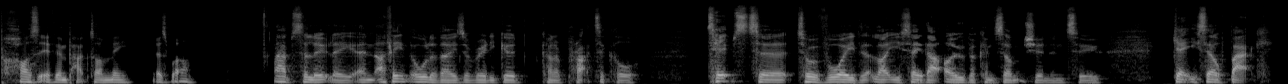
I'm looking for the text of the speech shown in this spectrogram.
positive impact on me as well. Absolutely, and I think all of those are really good kind of practical tips to to avoid, like you say, that overconsumption and to get yourself back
